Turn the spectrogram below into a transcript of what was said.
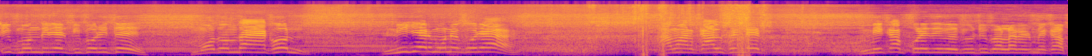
শিব মন্দিরের বিপরীতে মদনদা এখন নিজের মনে করিয়া আমার গার্লফ্রেন্ডের মেকআপ করে দেবে বিউটি পার্লারের মেকআপ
